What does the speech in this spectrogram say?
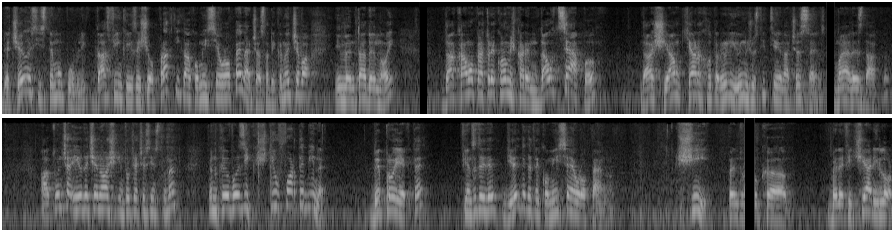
de ce în sistemul public, dat fiindcă există și o practică a Comisiei Europene aceasta, adică nu e ceva inventat de noi, dacă am operatori economici care îmi dau țeapă, da, și am chiar hotărâri în justiție în acest sens, mai ales dacă, atunci eu de ce nu aș introduce acest instrument? Pentru că eu vă zic, știu foarte bine de proiecte finanțate direct de către Comisia Europeană și pentru că beneficiarii lor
